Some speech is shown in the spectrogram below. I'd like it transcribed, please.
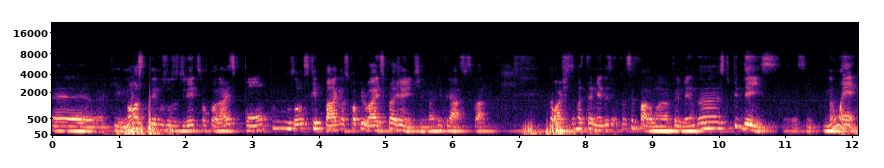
É, que nós temos os direitos autorais, ponto, os outros que paguem os copyrights para a gente, né? entre aspas, claro. Eu acho isso uma tremenda, quando você fala, uma tremenda estupidez. Assim, não é.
